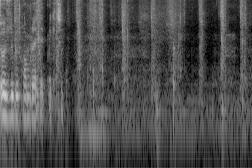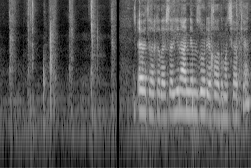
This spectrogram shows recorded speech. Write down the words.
Özlü bir hamur elde etmek için. Evet arkadaşlar yine annemi zor yakaladım açarken.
